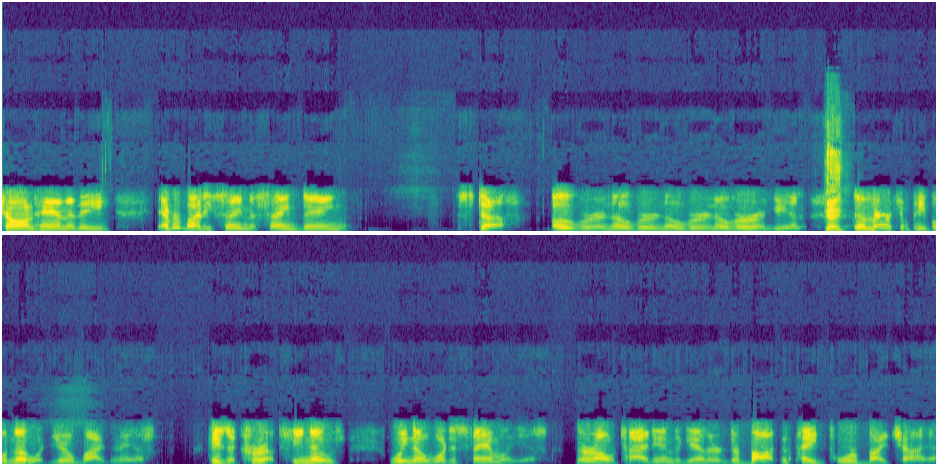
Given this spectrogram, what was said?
Sean Hannity. Everybody's saying the same dang stuff over and over and over and over again. Okay. The American people know what Joe Biden is. He's a crook. He knows we know what his family is. They're all tied in together. They're bought and paid for by China.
